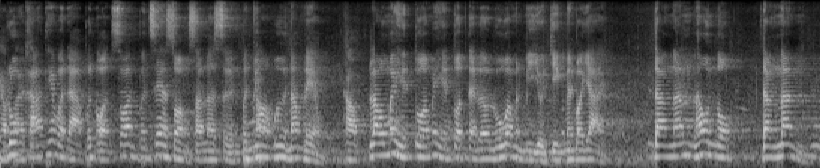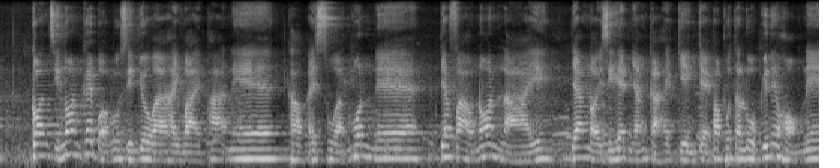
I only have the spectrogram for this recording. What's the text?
ครับลูกอาค้าจารย์เทวดาเพิ่นอ่อนซ่อนเพิ่นแซ่ซองสรรเสริญเพิ่นย่อมือน้ำแล้วครับ เราไม่เห็นตัวไม่เห็นตนแต่เรารู้ว่ามันมีอยู่จริงแม่นบ่ยายดังนั้นเฮานบดังนั้นก่อนสินอนเคยบอกลูกศิษย์อยู่ว่าให้ไหว้พระแน่ครับให้สวดมนต์แน่อย่าฝ่าวนอนหลายอย่างหน่อยสิเฮ็ดหยังกะให้เกรงใจพระพุทธรูปอยู่ในห้องแน่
